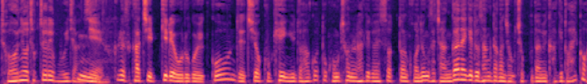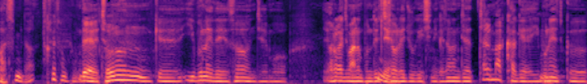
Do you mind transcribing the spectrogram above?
전혀 적절해 보이지 않습니다. 예. 그래서 같이 입길에 오르고 있고 이제 지역 국회이기도 하고 또 공천을 하기도 했었던 권영세 장관에게도 상당한 정책 부담이 가기도 할 것 같습니다. 최성평. 네, 저는 이분에 대해서 이제 뭐 여러 가지 많은 분들이 예. 지적을 해주고 계시니까 저는 이제 짤막하게 이분의 음. 그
